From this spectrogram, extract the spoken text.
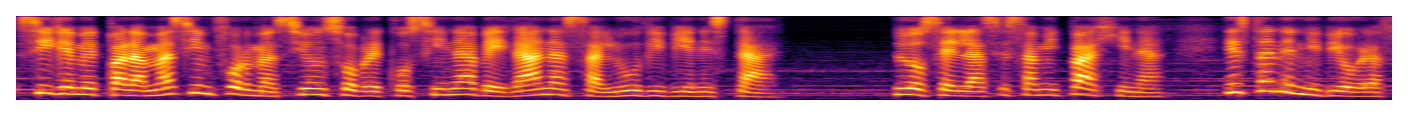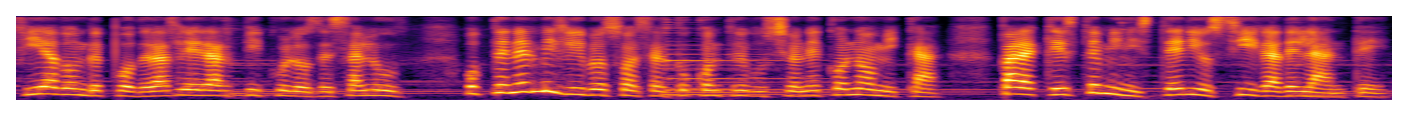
Sígueme para más información sobre cocina vegana, salud y bienestar. Los enlaces a mi página están en mi biografía donde podrás leer artículos de salud, obtener mis libros o hacer tu contribución económica para que este ministerio siga adelante.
